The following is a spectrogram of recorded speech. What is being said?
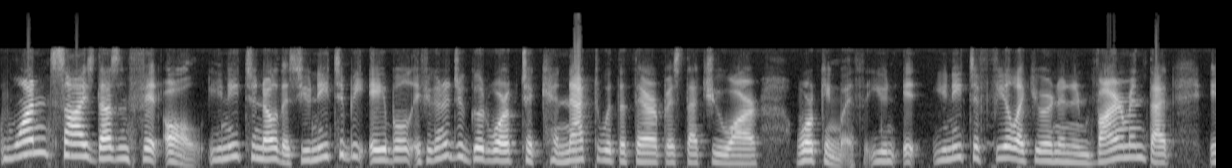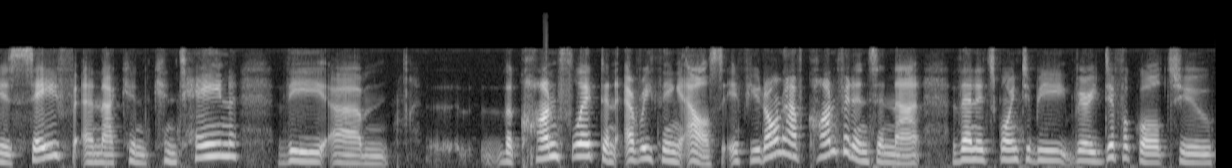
one size doesn't fit all. You need to know this. You need to be able, if you're going to do good work, to connect with the therapist that you are working with. You it, you need to feel like you're in an environment that is safe and that can contain the um, the conflict and everything else. If you don't have confidence in that, then it's going to be very difficult to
